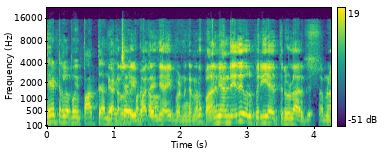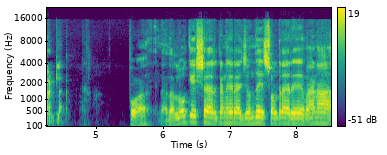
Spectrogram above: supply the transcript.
தேட்டரில் போய் பார்த்து அந்த பார்த்து என்ஜாய் பண்ணுங்கன்னா பதினஞ்சாம் தேதி ஒரு பெரிய திருவிழா இருக்குது தமிழ்நாட்டில். இப்போது அதான் லோகேஷ் கனகராஜ் வந்து சொல்கிறாரு வேணாம்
